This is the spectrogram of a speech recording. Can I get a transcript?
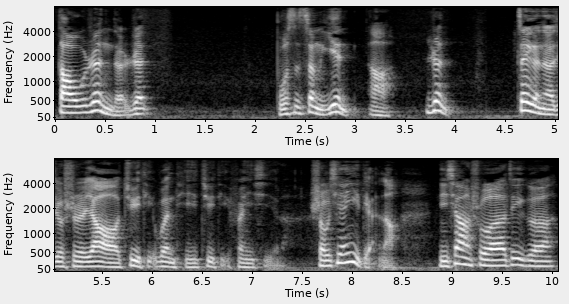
刀刃的刃，不是正印啊，刃。这个呢就是要具体问题具体分析了。首先一点啊，你像说这个。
